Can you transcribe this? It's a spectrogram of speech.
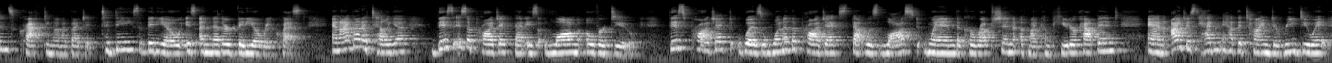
Crafting on a budget. Today's video is another video request. And I gotta tell you, this is a project that is long overdue. This project was one of the projects that was lost when the corruption of my computer happened, and I just hadn't had the time to redo it.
